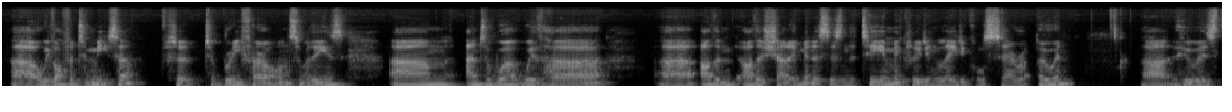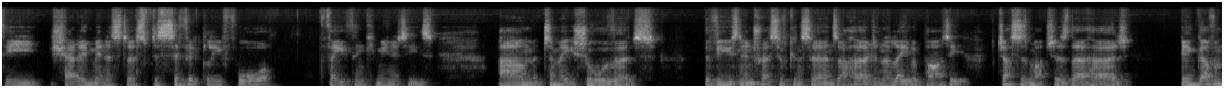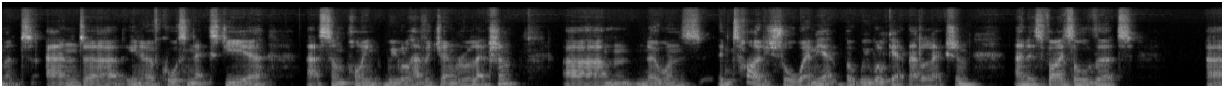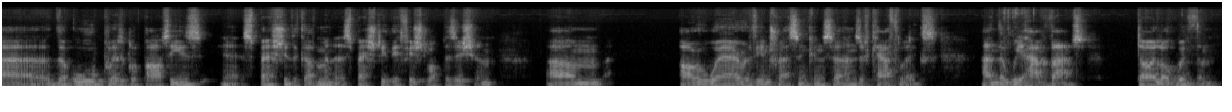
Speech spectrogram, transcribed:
Uh, we've offered to meet her to, to brief her on some of these um, and to work with her uh, other other shadow ministers in the team, including a lady called Sarah Owen, uh, who is the shadow minister specifically for faith and communities, um, to make sure that the views and interests of concerns are heard in the Labour Party just as much as they're heard in government. And, uh, you know, of course, next year, at some point, we will have a general election. Um, no one's entirely sure when yet, but we will get that election. And it's vital that uh, that all political parties, especially the government and especially the official opposition, um, are aware of the interests and concerns of Catholics, and that we have that dialogue with them.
